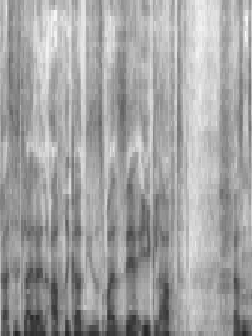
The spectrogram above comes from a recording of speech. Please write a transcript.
Das ist leider in Afrika dieses Mal sehr ekelhaft. Da sind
